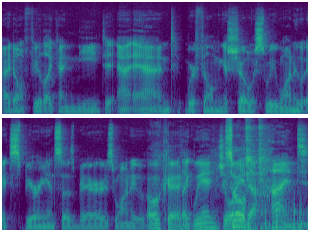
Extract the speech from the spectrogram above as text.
I don't feel like I need to. And we're filming a show, so we want to experience those bears. Want to okay. like we enjoy So- the hunt.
